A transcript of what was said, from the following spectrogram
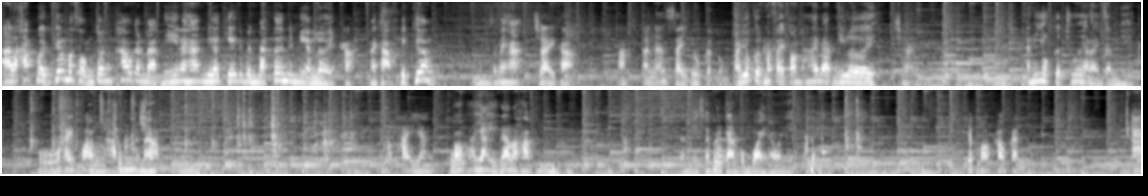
เอาละครับ เปิดเครื่องผสมจนเข้ากันแบบนี้นะฮะ เนื้อเค้กจะเป็นแบตเตอร์เนียนๆเลยค่ะ นะครับ ปิดเครื่องใช่ไหมฮะ ใช่ค่ะอะ อันนั้นใส่โยเกิร์ตลงไปเอาโยเกิร์ตมาใส่ตอนท้ายแบบนี้เลย ใช่ อันนี้โยเกิร์ตช่วยอะไรจันเมย์ โอ้ให้ความความฉ่ำชุ่มใช่ไหมฉ่ำอืมเอาพายยังปูก็พายังอีกแล้วเหรอครับอืมจันเมย์ใช้บริการผมบ่อยนะวันนี้แค่พอเข้ากัน อะ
